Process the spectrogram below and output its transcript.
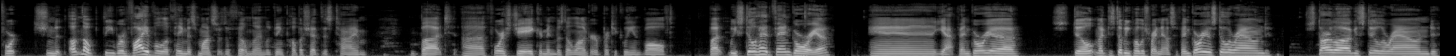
Fortunate, oh no, the revival of Famous Monsters of Filmland was being published at this time, but uh, Forrest J. Ackerman was no longer particularly involved. But we still had Fangoria, and yeah, Fangoria still, in fact, it's still being published right now. So Fangoria is still around. Starlog is still around.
